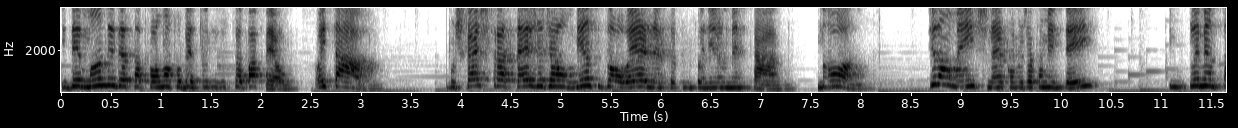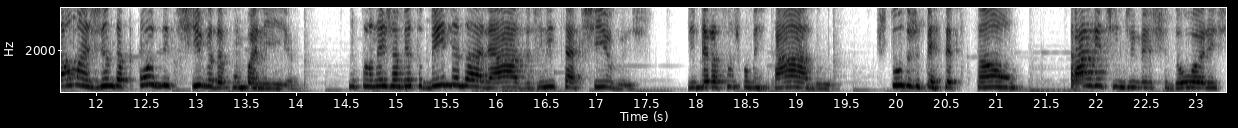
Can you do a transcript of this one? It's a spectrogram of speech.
e demandem dessa forma a cobertura do seu papel. Oitavo, buscar estratégia de aumento do awareness da companhia no mercado. Nono, finalmente, né, como eu já comentei, implementar uma agenda positiva da companhia, um planejamento bem detalhado de iniciativas, de interações com o mercado, estudos de percepção, targeting de investidores,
